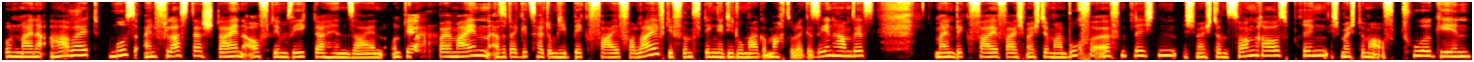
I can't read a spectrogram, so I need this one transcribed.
Und meine Arbeit muss ein Pflasterstein auf dem Weg dahin sein. Und ja. bei meinen, also da geht's halt um die Big Five for Life, die fünf Dinge, die du mal gemacht oder gesehen haben willst. Mein Big Five war, ich möchte mal ein Buch veröffentlichen, ich möchte einen Song rausbringen, ich möchte mal auf Tour gehen,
